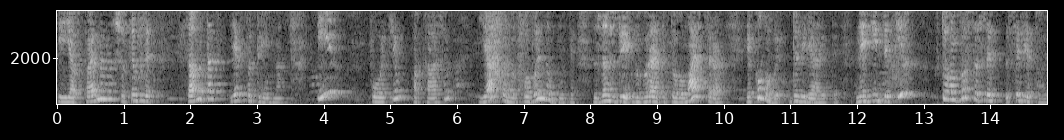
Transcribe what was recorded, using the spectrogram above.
і я впевнена, що все буде саме так, як потрібно. І потім покажу, як воно повинно бути. Завжди вибирайте того майстера, якому ви довіряєте. Не йдіть до тих, хто вам просто советує.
